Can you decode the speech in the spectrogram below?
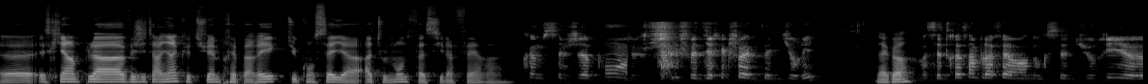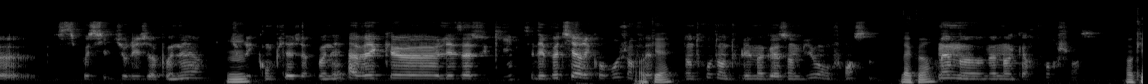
euh, est-ce qu'il y a un plat végétarien que tu aimes préparer, que tu conseilles à, tout le monde, facile à faire Comme c'est le Japon, je vais dire quelque chose avec du riz. D'accord. Bah, c'est très simple à faire, hein. donc c'est du riz, euh, si possible du riz japonais, hein. du hmm. riz complet japonais, avec euh, les azuki. C'est des petits haricots rouges en fait. On trouve dans tous les magasins bio en France. D'accord. Même, même à Carrefour, je pense. Ok.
